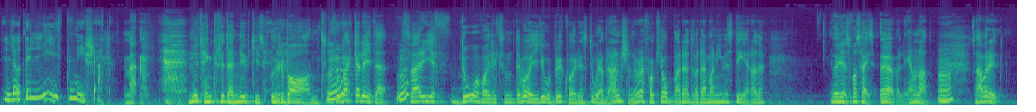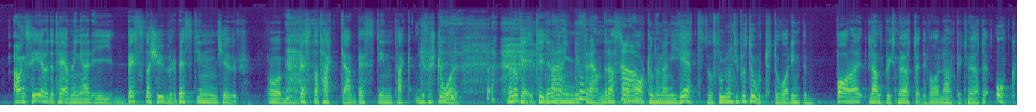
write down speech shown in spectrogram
Det låter lite nischat. Men, nu tänkte du där nutidsurbant. Du får mm. backa lite. Mm. Sverige då var ju liksom, det var ju jordbruk var ju den stora branschen. Det var där folk jobbade, det var där man investerade. Det var det som var Sveriges överlevnad. Mm. Så här var det avancerade tävlingar i bästa tjur, bäst in tjur. Och bästa tacka, bäst in tacka. Du förstår. Men okej, tiderna hann ju förändras. Så 1891, då stod de till på stort. Då var det inte bara lantbruksmöte, det var lantbruksmöte och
